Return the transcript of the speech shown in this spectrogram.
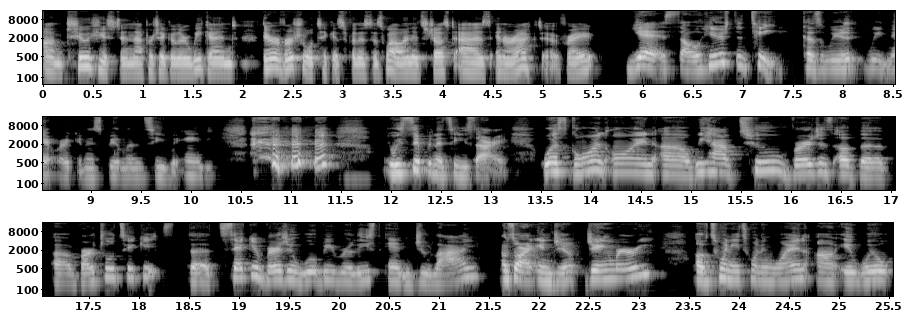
um, to Houston that particular weekend. There are virtual tickets for this as well, and it's just as interactive, right? Yes. So here's the tea, because we're we networking and spilling the tea with Andy. we're sipping the tea. Sorry. What's going on? Uh, we have two versions of the uh, virtual tickets. The second version will be released in July. I'm sorry, in Jan- January of 2021. Um, it will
